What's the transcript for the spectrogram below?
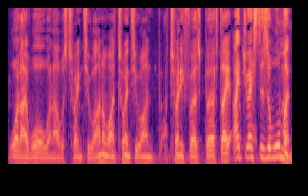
what I wore when I was 21 on my 21, 21st birthday. I dressed as a woman.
